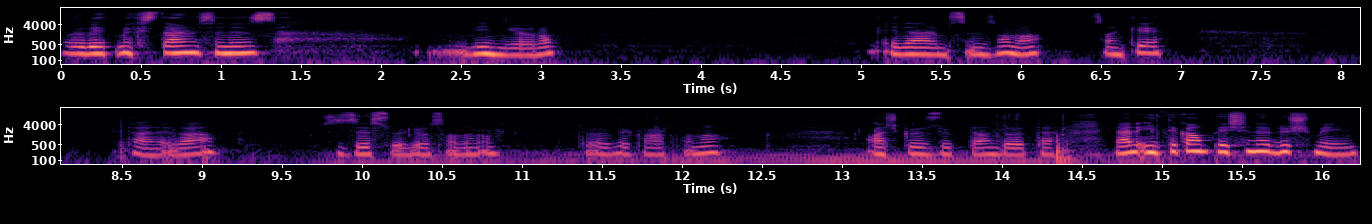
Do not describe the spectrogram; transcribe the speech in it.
Tövbe etmek ister misiniz? Bilmiyorum. Eder misiniz ama sanki bir tane daha size söylüyor sanırım. Tövbe kartını. Aç gözlükten de öte. Yani intikam peşine düşmeyin.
